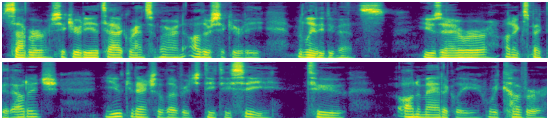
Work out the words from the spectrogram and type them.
cyber security attack, ransomware, and other security related events. User error, unexpected outage. You can actually leverage DTC to automatically recover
